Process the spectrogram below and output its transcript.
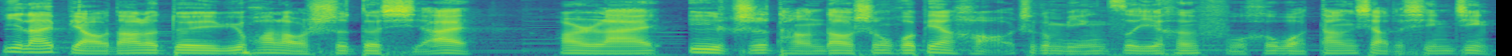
一来表达了对余华老师的喜爱，二来一直躺到生活变好这个名字也很符合我当下的心境。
